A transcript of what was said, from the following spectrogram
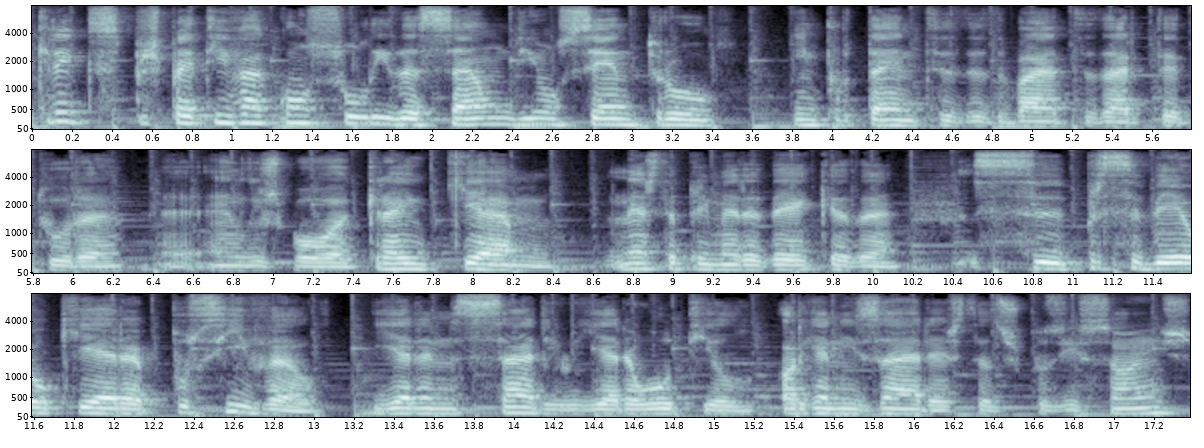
Creio que se perspectiva a consolidação de um centro importante de debate da arquitetura eh, em Lisboa. Creio que um, nesta primeira década se percebeu que era possível e era necessário e era útil organizar estas exposições.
